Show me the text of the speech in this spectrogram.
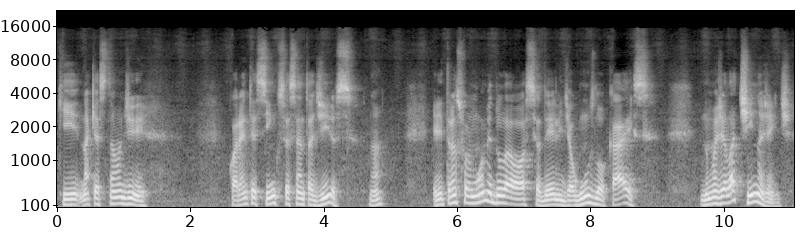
que na questão de 45, 60 dias, né, ele transformou a medula óssea dele de alguns locais numa gelatina, gente.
